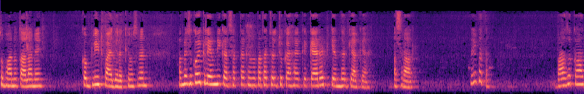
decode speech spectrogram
سبحان و تعالیٰ نے کمپلیٹ فائدے رکھے مثلاً ہمیں سے کوئی کلیم نہیں کر سکتا کہ ہمیں پتا چل چکا ہے کہ کیرٹ کے اندر کیا کیا ہے، اسرار۔ نہیں پتا۔ بعض اوقات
